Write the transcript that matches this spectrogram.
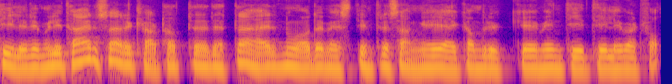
tidligere militær, så er det klart at dette er noe av det mest interessante jeg kan bruke min tid til, i hvert fall.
